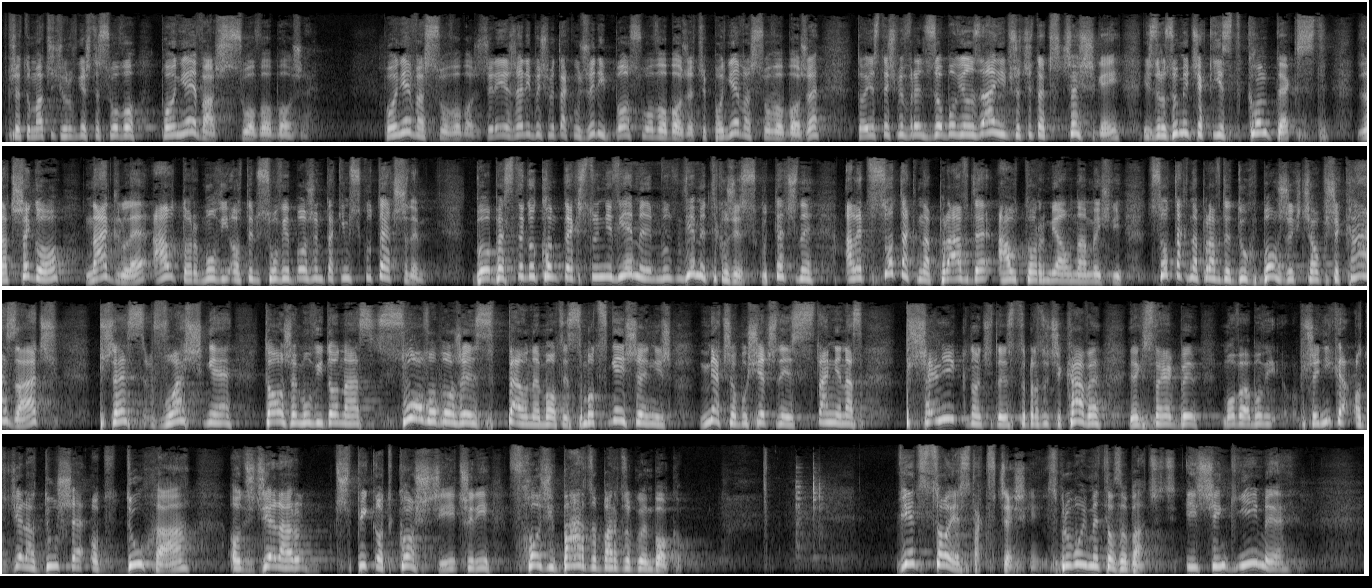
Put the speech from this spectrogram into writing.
przetłumaczyć również to słowo, ponieważ Słowo Boże. Ponieważ Słowo Boże. Czyli jeżeli byśmy tak użyli, bo Słowo Boże, czy ponieważ Słowo Boże, to jesteśmy wręcz zobowiązani przeczytać wcześniej i zrozumieć, jaki jest kontekst, dlaczego nagle autor mówi o tym Słowie Bożym takim skutecznym. Bo bez tego kontekstu nie wiemy, wiemy tylko, że jest skuteczny, ale co tak naprawdę autor miał na myśli? Co tak naprawdę Duch Boży chciał przekazać przez właśnie to, że mówi do nas, Słowo Boże jest pełne mocy, jest mocniejsze niż miecz obusieczny, jest w stanie nas przeniknąć. I to jest bardzo ciekawe, jak jest tak jakby mowa mówi, przenika, oddziela duszę od ducha, oddziela szpik od kości, czyli wchodzi bardzo, bardzo głęboko. Więc co jest tak wcześniej? Spróbujmy to zobaczyć. I sięgnijmy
